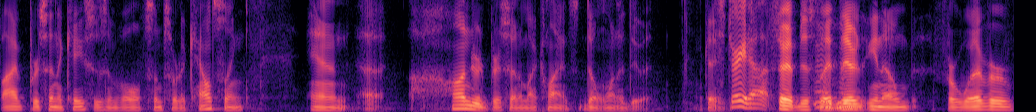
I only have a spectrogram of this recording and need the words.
five percent of cases involve some sort of counseling, and uh, hundred percent of my clients don't want to do it. Okay, Straight up. straight up just like they're you know for whatever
